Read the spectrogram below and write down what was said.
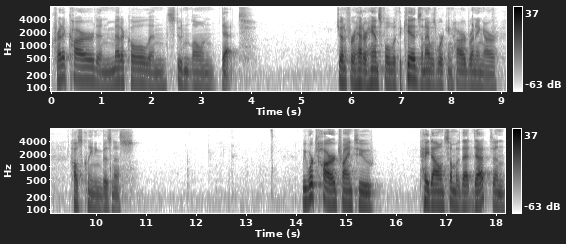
credit card and medical and student loan debt. Jennifer had her hands full with the kids, and I was working hard running our house cleaning business. We worked hard trying to pay down some of that debt, and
